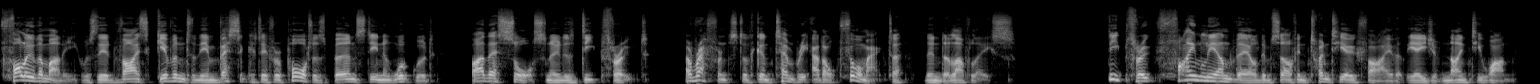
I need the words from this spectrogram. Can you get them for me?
follow the money was the advice given to the investigative reporters Bernstein and Woodward by their source known as Deep Throat, a reference to the contemporary adult film actor Linda Lovelace. Deep Throat finally unveiled himself in 2005 at the age of 91.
